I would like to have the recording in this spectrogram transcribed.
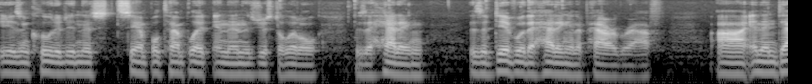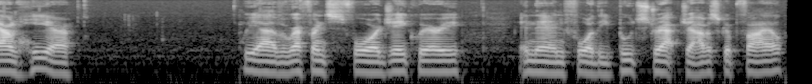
is included in this sample template and then there's just a little there's a heading there's a div with a heading and a paragraph. Uh, and then down here we have a reference for jQuery and then for the bootstrap JavaScript file.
